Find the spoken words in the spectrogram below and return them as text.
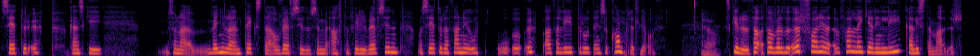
setur upp kannski svona venjulegan texta á vefsíðu sem er alltaf fyrir vefsíðum og setur það þannig út, upp að það lítur út eins og konkrétt ljóð skilur þú, þá, þá verður örfárleikjarinn líka listamæður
